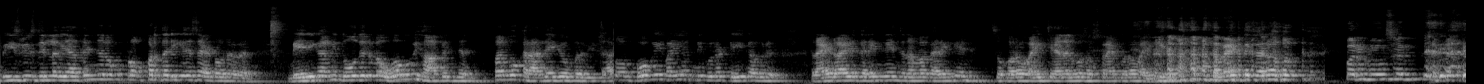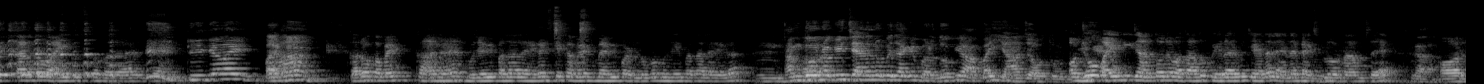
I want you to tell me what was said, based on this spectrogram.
बीस बीस दिन लग जाते हैं इंजनों को प्रॉपर तरीके से सेट होने में। मेरी का भी दो दिन में हुआ वो भी हाफ़ इंजन पर वो खरादे के ऊपर भी था। तो हो गई भाई अपनी बुलेट ठीक अब राइड वाइड करेंगे इंजनमा करेंगे तो करो भाई चैनल को सब्सक्राइब करो भाई। कमेंट करो। प्रमोशन कर दो भाई कुछ तो करो ठीक है भाई हाँ। बाकी करो कमेंट कहाँ जाए मुझे भी पता लगेगा इसके कमेंट मैं भी पढ़ लूँगा मुझे भी पता लगेगा। हम्म, हम दोनों की चैनलों पे जाके भर दो कि हाँ भाई यहाँ जाओ तुम। और जो भाई नहीं जानता उन्हें बता दो मेरा भी चैनल एन एफ़ एक्सप्लोर नाम से है। हाँ। और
